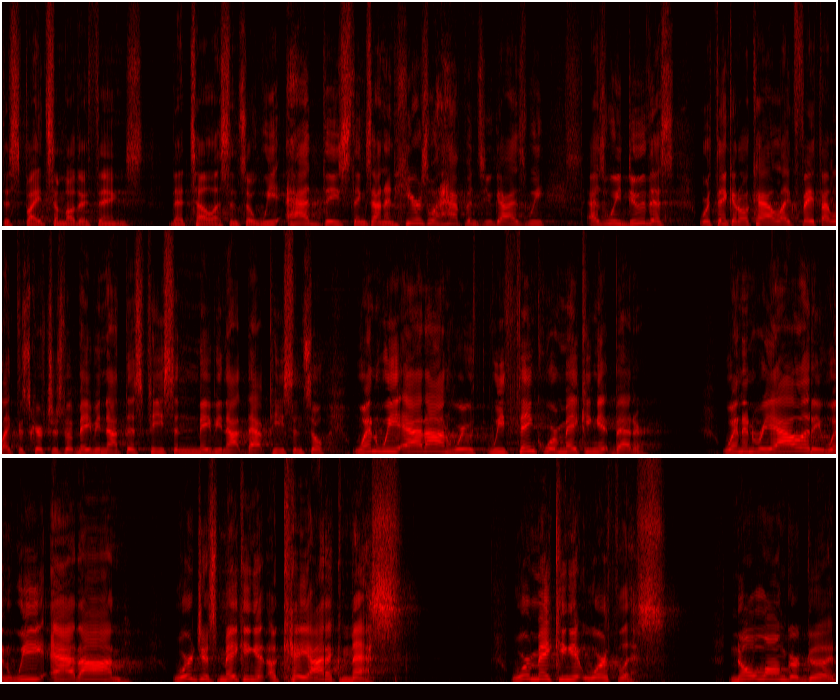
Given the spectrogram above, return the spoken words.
despite some other things that tell us. And so we add these things on. And here's what happens, you guys. We, as we do this, we're thinking, okay, I like faith, I like the scriptures, but maybe not this piece and maybe not that piece. And so when we add on, we, we think we're making it better. When in reality, when we add on, we're just making it a chaotic mess. We're making it worthless, no longer good.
